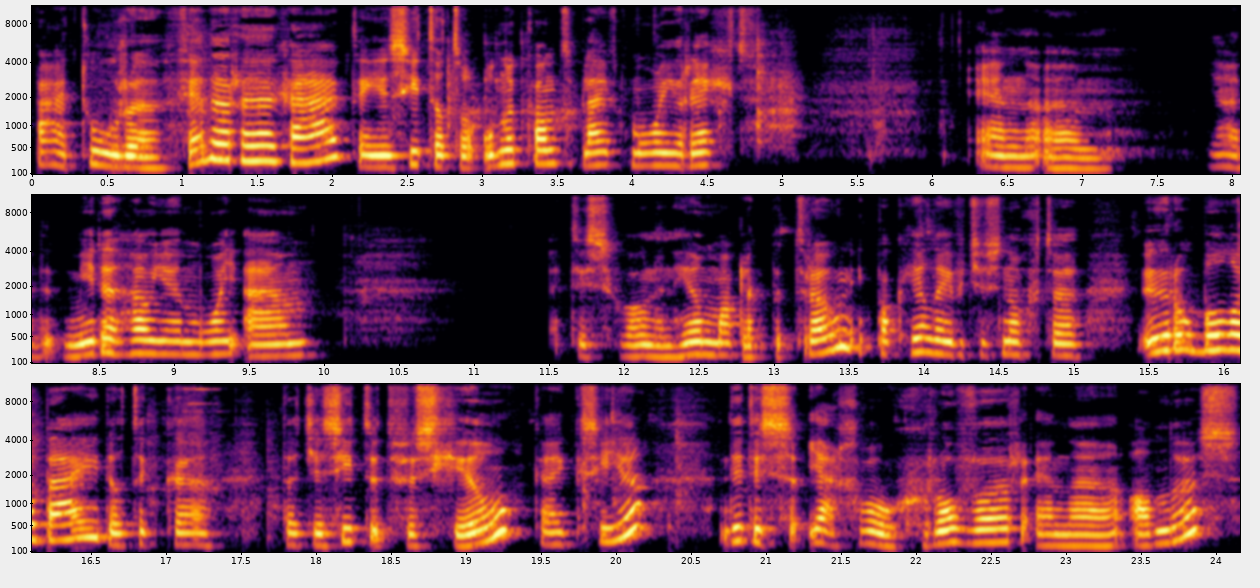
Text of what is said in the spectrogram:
paar toeren verder gehaakt. En je ziet dat de onderkant blijft mooi recht. En um, ja het midden hou je mooi aan. Het is gewoon een heel makkelijk patroon. Ik pak heel eventjes nog de eurobollen bij dat ik uh, dat je ziet het verschil. Kijk zie je? Dit is ja gewoon grover en anders.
